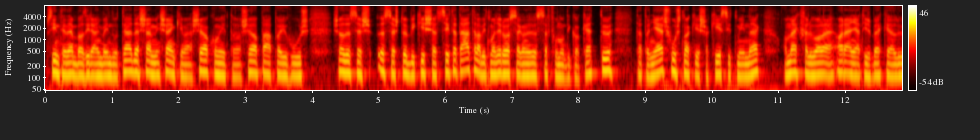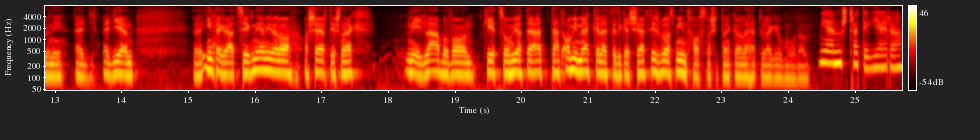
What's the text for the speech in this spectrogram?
szintén ebbe az irányba indult el, de semmi, senki más, se a komita, se a pápai hús, se az összes, összes többi kisebb cég. Tehát általában itt Magyarországon összefonódik a kettő, tehát a nyers húsnak és a készítménynek a megfelelő arányát is be kell lőni egy, egy ilyen integrált cégnél, mivel a, a sertésnek négy lába van, két combja, tehát, tehát ami megkeletkezik egy sertésből, azt mind hasznosítani kell a lehető legjobb módon. Milyen stratégiára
